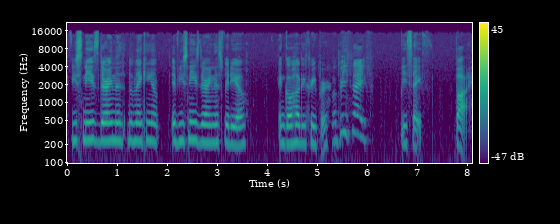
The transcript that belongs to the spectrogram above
if you sneeze during the, the making of, if you sneeze during this video, then go hug a creeper. But be safe. Be safe. Bye.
